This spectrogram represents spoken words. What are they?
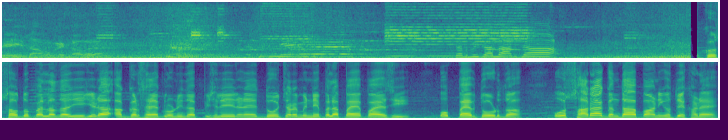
ਹਟਦੇ ਲਾਉਂਗੇ ਕਵਰ ਚੱਲ ਵੀ ਚੱਲ ਹਟ ਜਾ। ਦੇਖੋ ਸਭ ਤੋਂ ਪਹਿਲਾਂ ਤਾਂ ਜੀ ਜਿਹੜਾ ਅਗਰ ਸਿੰਘ ਕਲੋਨੀ ਦਾ ਪਿਛਲੇ ਇਹਨਾਂ ਨੇ 2-4 ਮਹੀਨੇ ਪਹਿਲਾਂ ਪਾਇਪ ਪਾਇਆ ਸੀ ਉਹ ਪਾਇਪ ਤੋੜਦਾ। ਉਹ ਸਾਰਾ ਗੰਦਾ ਪਾਣੀ ਉੱਥੇ ਖੜਾ ਹੈ।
